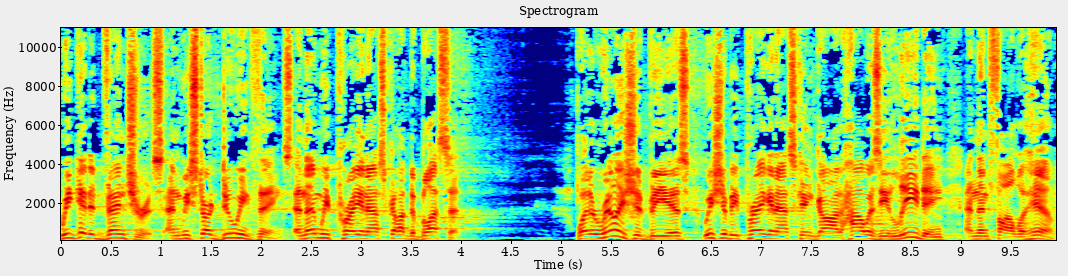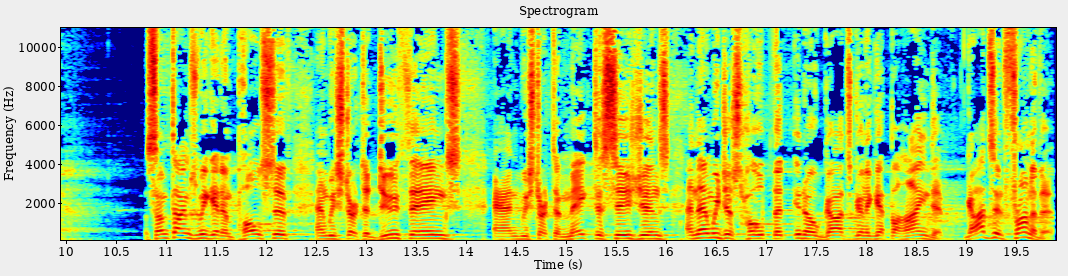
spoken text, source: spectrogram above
We get adventurous and we start doing things and then we pray and ask God to bless it. What it really should be is we should be praying and asking God, how is He leading and then follow Him. Sometimes we get impulsive and we start to do things and we start to make decisions and then we just hope that, you know, God's going to get behind it. God's in front of it.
